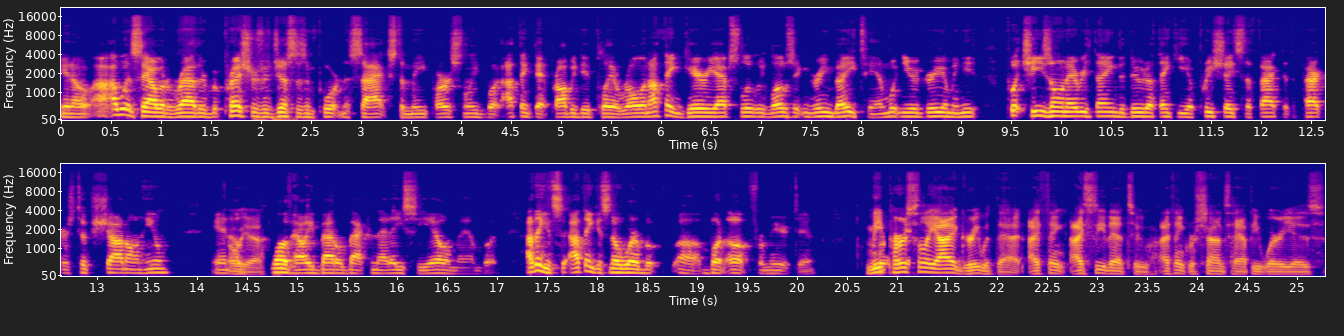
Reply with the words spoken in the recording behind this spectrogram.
you know, I, I, wouldn't say I would rather, but pressures are just as important as sacks to me personally. But I think that probably did play a role, and I think Gary absolutely loves it in Green Bay. Tim, wouldn't you agree? I mean, he put cheese on everything. The dude, I think he appreciates the fact that the Packers took a shot on him, and oh, yeah. I love how he battled back from that ACL, man. But I think it's I think it's nowhere but uh, but up from here, Tim. Me personally, I agree with that. I think I see that too. I think Rashan's happy where he is.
